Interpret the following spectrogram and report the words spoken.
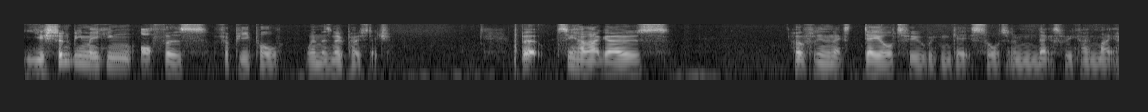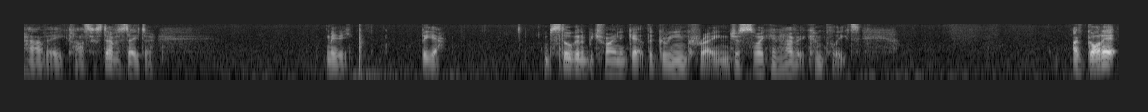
you shouldn't be making offers for people when there's no postage. But see how that goes. Hopefully in the next day or two we can get it sorted and next week I might have a Classics Devastator. Maybe. But yeah. I'm still going to be trying to get the green crane just so I can have it complete. I've got it.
